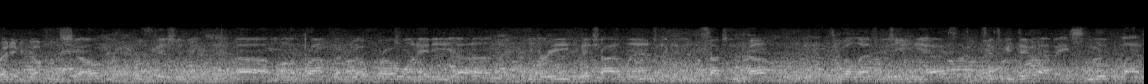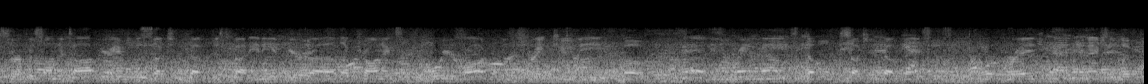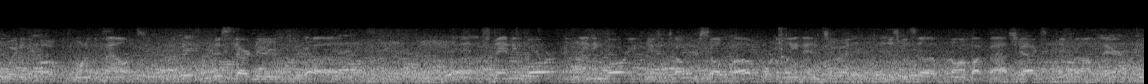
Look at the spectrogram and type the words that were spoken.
ready to go for the show, for fishing. Um, on the front, we've a GoPro 180 uh, degree fisheye lens can suction cup, as well as the GPS. Since we do have a smooth, flat surface on the top, you're able to suction cup just about any of your uh, electronics or your rod straight to the boat. Uh, these are ram mounts, double suction cup bases, work great, and actually lift the weight of the boat with one of the mounts. This is our new up or to lean into it. This was uh, put on by Bass Jacks that they found there.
